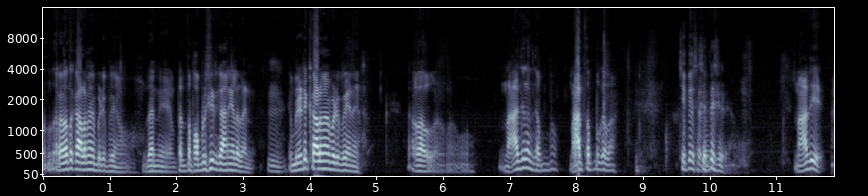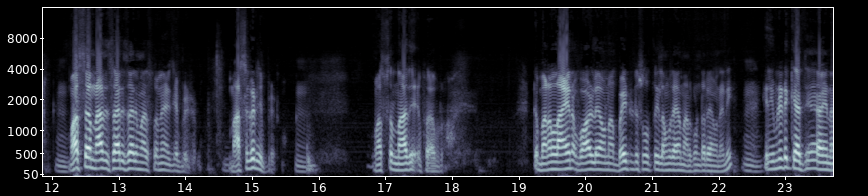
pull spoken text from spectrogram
తర్వాత కాళ్ళ మీద పడిపోయాం. దాన్ని పెద్ద పబ్లిసిటీ కానియలేదు దాన్ని. ఇమ్మీడియట్ మీద పడిపోయాను నాది నా దెబ్బ నా తప్పు కదా. చెప్పేశాడు. చెప్పేశాడు. నాది. మాస్టర్ నాది సారీ సారీ మాస్టర్ అని చెప్పాడు. మాస్టర్ కూడా చెప్పాడు. మాస్టర్ నాదే ప్రాబ్లం. అంటే మనల్ని ఆయన వాళ్ళు ఏమన్నా బయట ఉంటే సూత్ర వీళ్ళు అందరూ ఏమన్నా అనుకుంటారేమోనని. ఉమ్. ఇమీడియట్ క్యాచ్ ఆయన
